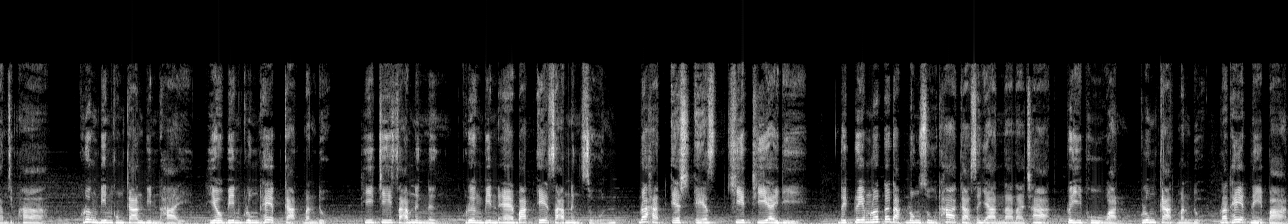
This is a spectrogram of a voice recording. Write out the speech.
2535 เครื่องบินของการบินไทย เที่ยวบินกรุงเทพกาดมันดุ TG 311เครื่องบิน Airbus A310 รหัส HS ขีด TID ได้เตรียมลดระดับลงสู่ท่าอากาศยานนานาชาติ ตรีภูวัน กรุงกาดมันดุ ประเทศเนปาล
